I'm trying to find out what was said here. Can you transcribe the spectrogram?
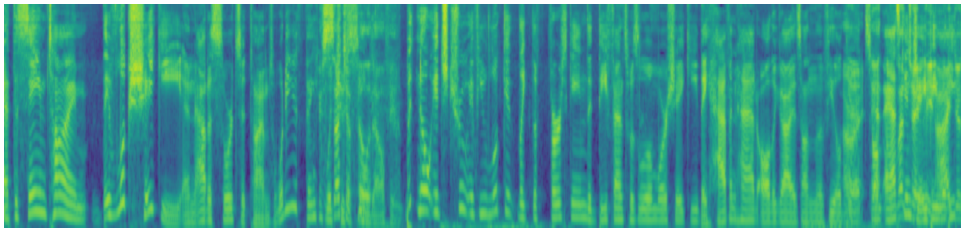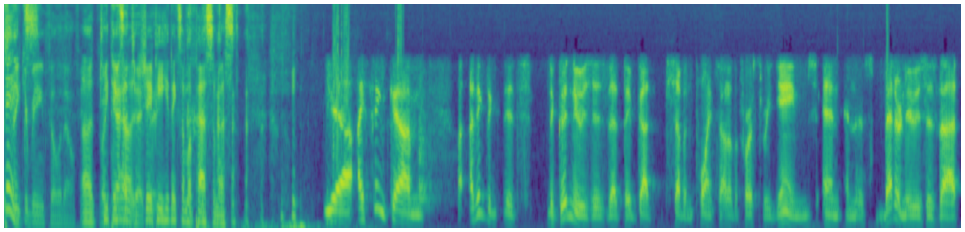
At the same time, they've looked shaky and out of sorts at times. What do you think You're such you've a seen- Philadelphian. but no, it's true. If you look at like the first game, the defense was a little more shaky. They haven't had all the guys on the field All yet. right. So I'm asking JP, what I he thinks. I just think you're being Philadelphia. uh, he thinks ahead, I'm, JP. He thinks I'm a pessimist. Yeah, I think um, I think the, it's the good news is that they've got seven points out of the first three games, and and this better news is that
